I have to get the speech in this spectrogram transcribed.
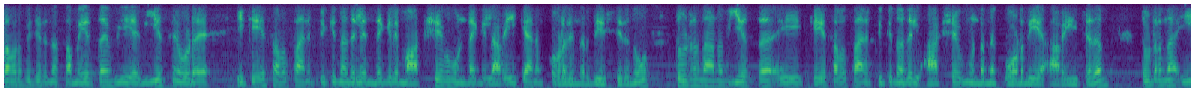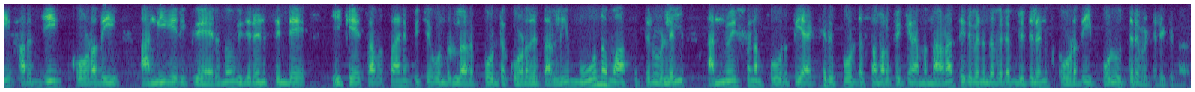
സമർപ്പിച്ചിരുന്ന സമയത്ത് വി എസിനോട് ഈ കേസ് അവസാനിപ്പിക്കുന്നതിൽ എന്തെങ്കിലും ആക്ഷേപം ഉണ്ടെങ്കിൽ അറിയിക്കാനും കോടതി നിർദ്ദേശിച്ചിരുന്നു. തുടർന്നാണ് വി എസ് ഈ കേസ് അവസാനിപ്പിക്കുന്നതിൽ ആക്ഷേപമുണ്ടെന്ന് കോടതിയെ അറിയിച്ചത്. തുടർന്ന് ഈ ഹർജി കോടതി അംഗീകരിക്കുകയായിരുന്നു. വിജിലൻസിന്റെ ഈ കേസ് അവസാനിപ്പിച്ചുകൊണ്ടുള്ള റിപ്പോർട്ട് കോടതി തള്ളി. മൂന്ന് മാസത്തിനുള്ളിൽ അന്വേഷണം പൂർത്തിയാക്കി റിപ്പോർട്ട് സമർപ്പിക്കണമെന്നാണ് തിരുവനന്തപുരം വിജിലൻസ് കോടതി ഇപ്പോൾ ഉത്തരവിട്ടിരിക്കുന്നത്.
